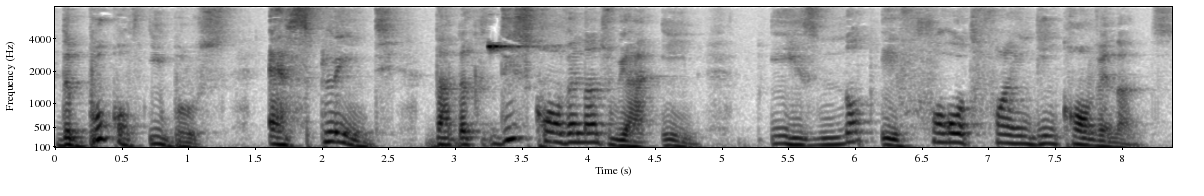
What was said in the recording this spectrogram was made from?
The book of Hebrews explained that the, this covenant we are in is not a fault finding covenant.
